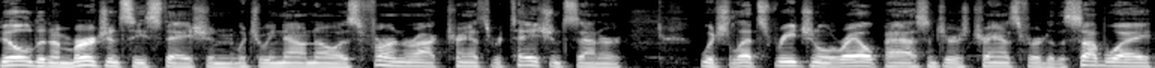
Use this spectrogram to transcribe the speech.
build an emergency station, which we now know as Fern Rock Transportation Center, which lets regional rail passengers transfer to the subway,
